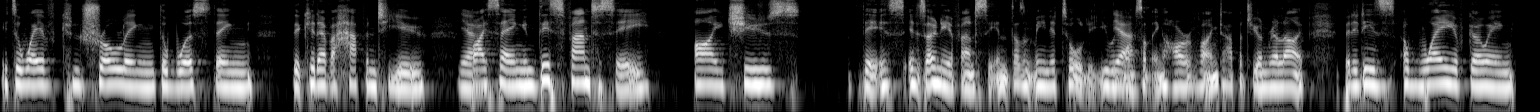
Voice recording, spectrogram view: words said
it's a way of controlling the worst thing that could ever happen to you Yeah. by saying, in this fantasy, I choose this. It's only a fantasy and it doesn't mean at all that you would Yeah. want something horrifying to happen to you in real life. But it is a way of going,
